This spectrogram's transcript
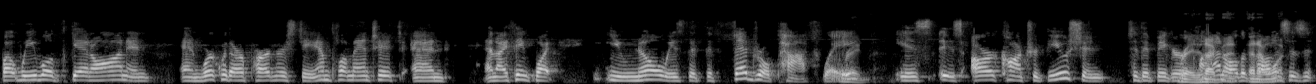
but we will get on and, and work with our partners to implement it. And, and I think what you know is that the federal pathway Right. is, is our contribution to the bigger Right, and I- plan. All the and I want- provinces.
